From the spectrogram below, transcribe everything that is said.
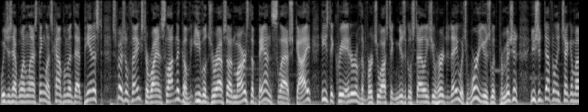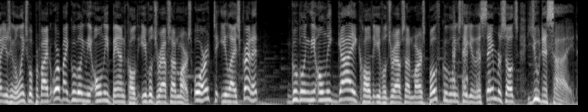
We just have one last thing. Let's compliment that pianist. Special thanks to Ryan Slotnick of Evil Giraffes on Mars, the band slash guy. He's the creator of the virtuosic musical stylings you heard today, which were used with permission. You should definitely check him out using the links we'll provide or by Googling the only band called Evil Giraffes on Mars. Or, to Eli's credit, Googling the only guy called Evil Giraffes on Mars. Both Googlings take you to the same results. You decide.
